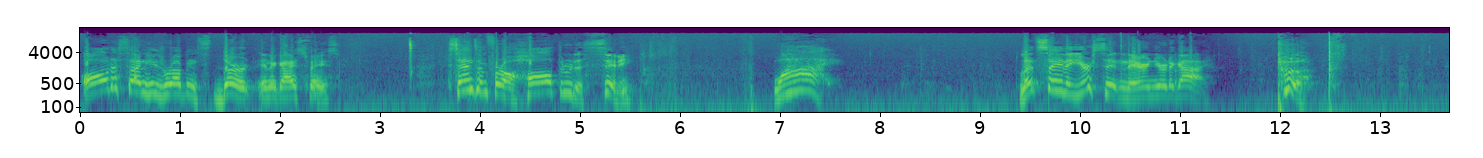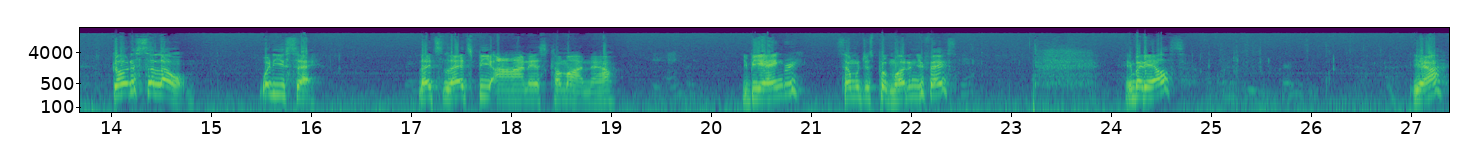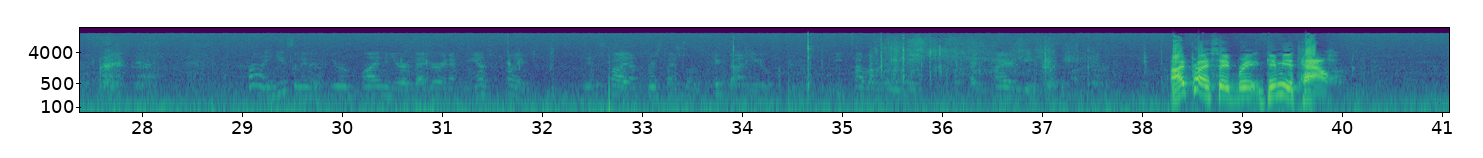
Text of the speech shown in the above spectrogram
All of a sudden, he's rubbing dirt in a guy's face, sends him for a haul through the city. Why? Let's say that you're sitting there and you're the guy. Puh. Go to Siloam. What do you say? Let's let's be honest. Come on now. You be angry? Someone just put mud in your face? Anybody else? Yeah? Probably you, I mean, if you're blind and you're a beggar and everything else, probably, it's probably the first time picked on you. You probably just are tired of being picked on. I'd probably say, bring, give me a towel.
